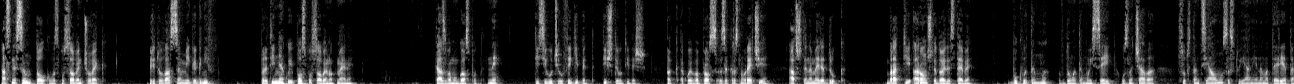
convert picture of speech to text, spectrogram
аз не съм толкова способен човек, при това съм ми гъгнив, прати някой по-способен от мене. Казва му Господ, не, ти си учил в Египет, ти ще отидеш, пък ако е въпрос за красноречие, аз ще намеря друг. Брат ти Арон ще дойде с тебе. Буквата М в думата Моисей означава субстанциално състояние на материята,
